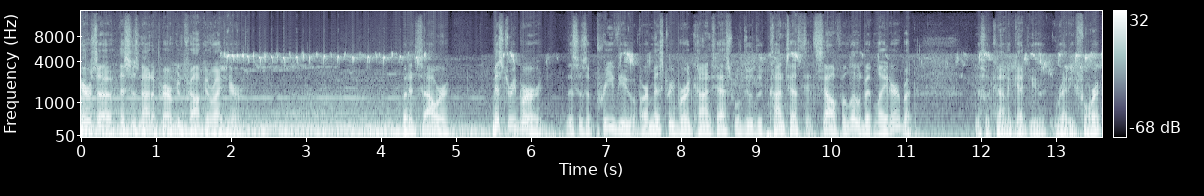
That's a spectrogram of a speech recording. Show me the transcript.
Here's a, this is not a peregrine falcon right here, but it's our mystery bird. This is a preview of our mystery bird contest. We'll do the contest itself a little bit later, but this will kind of get you ready for it.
